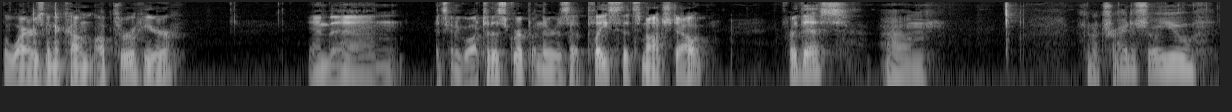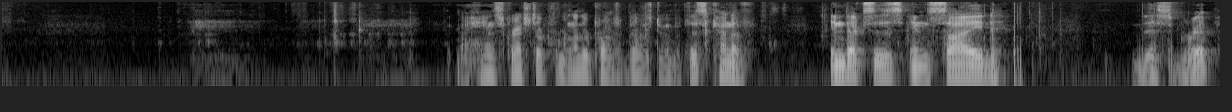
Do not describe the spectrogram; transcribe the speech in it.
the wire is going to come up through here, and then it's going to go out to this grip, and there is a place that's notched out for this. Um, going to try to show you. My hand scratched up from another project I was doing, but this kind of indexes inside this grip.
